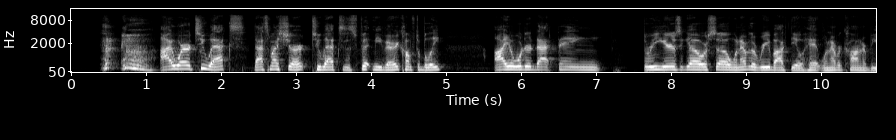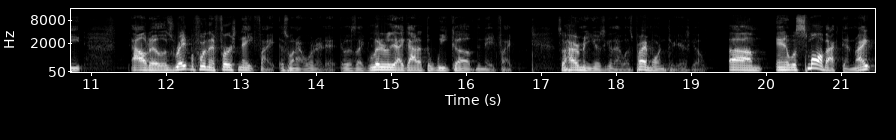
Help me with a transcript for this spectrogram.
I wear 2X. That's my shirt. 2X's fit me very comfortably. I ordered that thing three years ago or so, whenever the Reebok deal hit, whenever Conor beat Aldo, it was right before the first Nate fight is when I ordered it. It was like literally I got it the week of the Nate fight. So however many years ago that was, probably more than three years ago. Um, and it was small back then, right?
